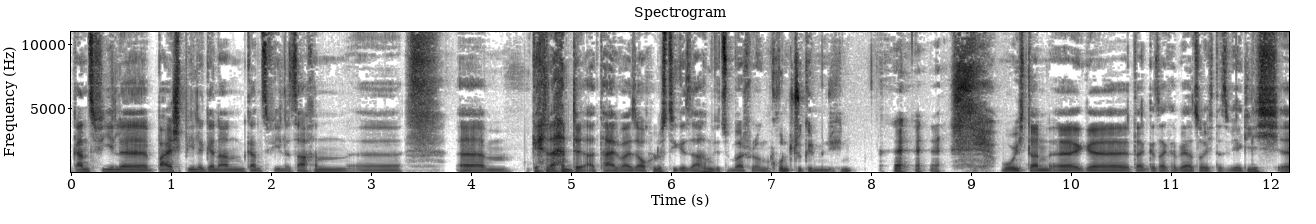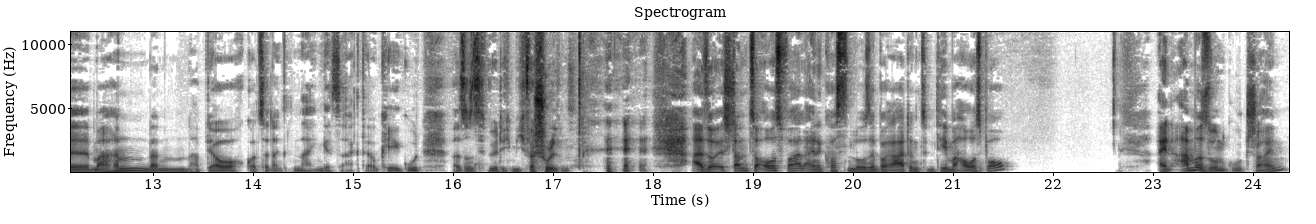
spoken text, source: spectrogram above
ganz viele Beispiele genannt, ganz viele Sachen äh, ähm, genannt, teilweise auch lustige Sachen, wie zum Beispiel ein Grundstück in München. wo ich dann, äh, ge, dann gesagt habe, ja, soll ich das wirklich äh, machen? Dann habt ihr auch Gott sei Dank Nein gesagt. Okay, gut, weil sonst würde ich mich verschulden. also es stand zur Auswahl eine kostenlose Beratung zum Thema Hausbau, ein Amazon-Gutschein,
